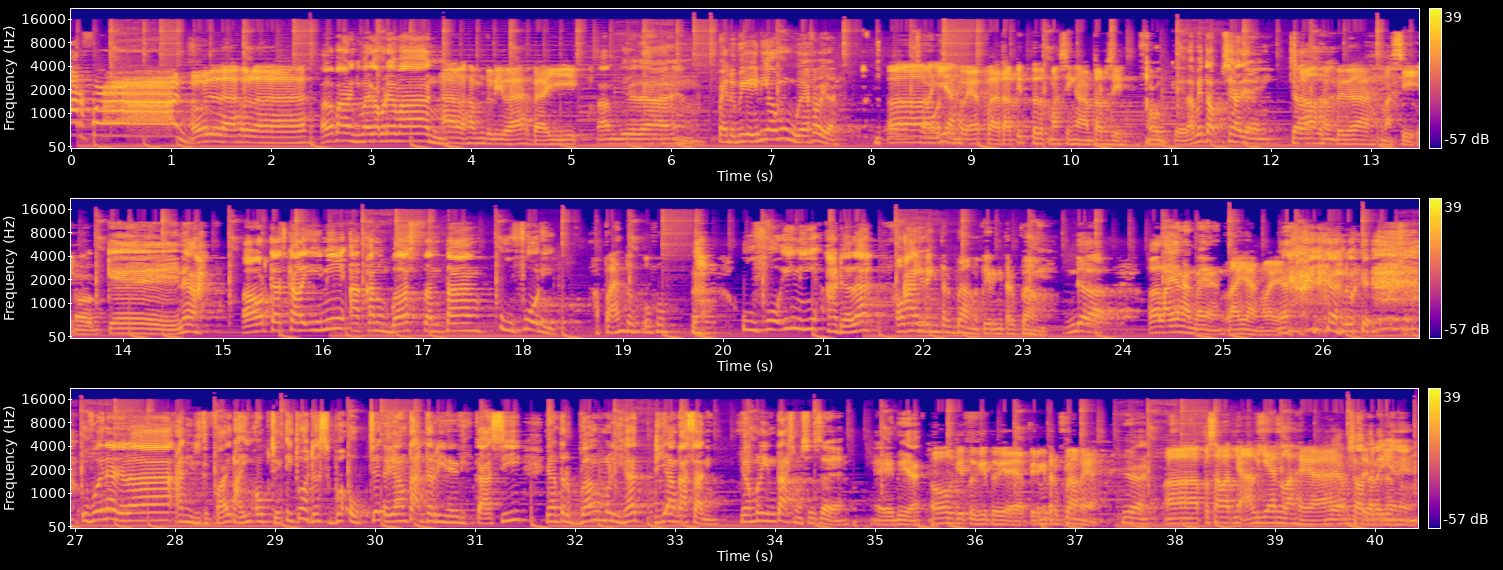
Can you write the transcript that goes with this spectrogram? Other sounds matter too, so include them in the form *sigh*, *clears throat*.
Arfan. Hola, hola. Halo Pan, gimana kabarnya Pan? Alhamdulillah baik. Alhamdulillah. Pandemi ini kamu WFH ya? Eh iya WFH tapi tetap masih ngantor sih. Oke, tapi tetap sehat ya ini. Jalan. Alhamdulillah masih. Oke, nah podcast kali ini akan membahas tentang UFO nih. Apaan tuh UFO? Lah, UFO ini adalah Oh piring terbang, piring terbang. Enggak, eh, layangan, layangan. Layang, layang. *laughs* UFO ini adalah unidentified flying object. Itu ada sebuah objek yang tak teridentifikasi yang terbang melihat di angkasa nih, yang melintas maksud saya. Ya itu ya. Oh gitu-gitu ya, piring terbang ya. Ya. Eh, pesawatnya alien lah ya. Ya, pesawat alien ya.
